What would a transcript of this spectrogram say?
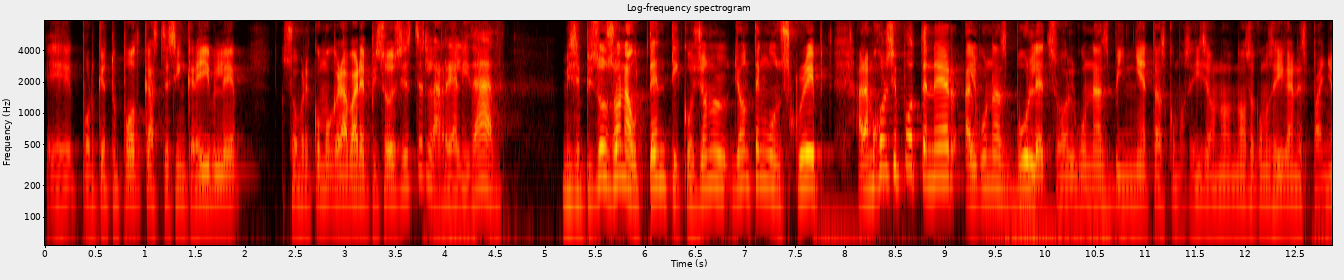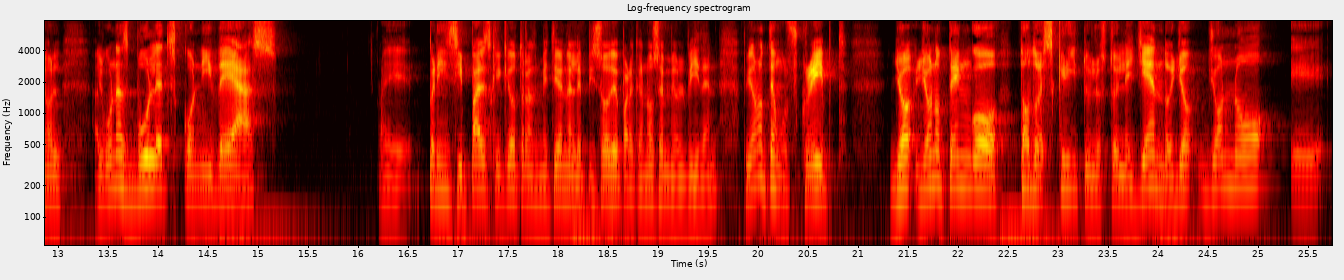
Eh, porque tu podcast es increíble, sobre cómo grabar episodios. Y esta es la realidad. Mis episodios son auténticos, yo no, yo no tengo un script. A lo mejor sí puedo tener algunas bullets o algunas viñetas, como se dice, o no, no sé cómo se diga en español, algunas bullets con ideas eh, principales que quiero transmitir en el episodio para que no se me olviden. Pero yo no tengo un script. Yo, yo no tengo todo escrito y lo estoy leyendo. Yo, yo no eh,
